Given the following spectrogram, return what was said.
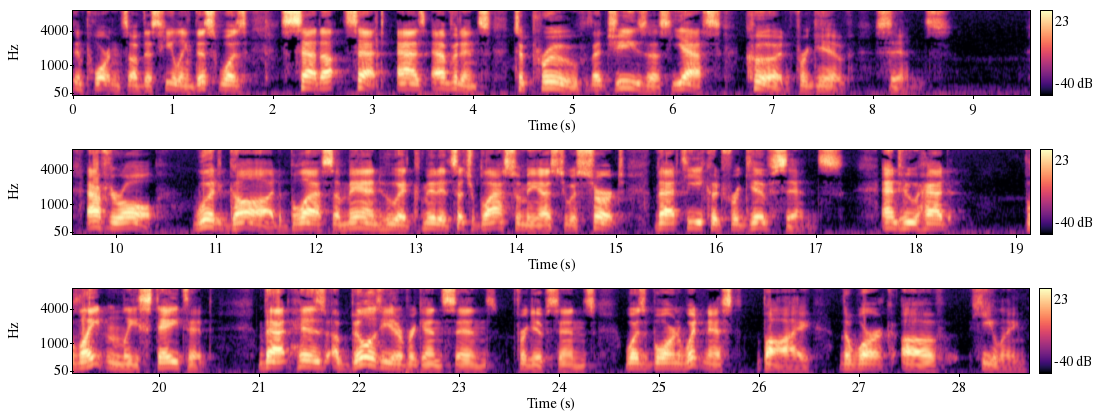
importance of this healing. This was set up set as evidence to prove that Jesus, yes, could forgive sins. After all, would God bless a man who had committed such blasphemy as to assert that he could forgive sins, and who had blatantly stated that his ability to forgive sins, forgive sins was borne witnessed by the work of healing?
